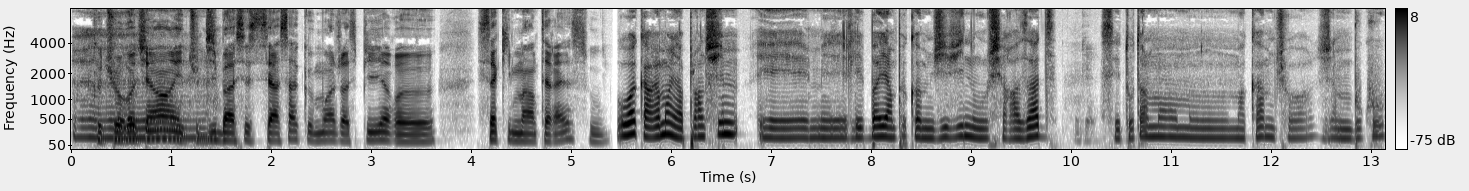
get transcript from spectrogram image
Que tu retiens et tu te dis, bah, c'est à ça que moi j'aspire, euh, c'est ça qui m'intéresse ou... Ouais, carrément, il y a plein de films. Et... Mais les bails un peu comme Jivin ou Sherazade, c'est totalement mon... ma cam, tu vois. J'aime beaucoup,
